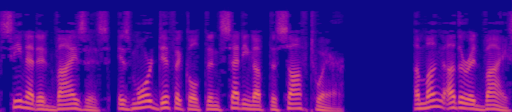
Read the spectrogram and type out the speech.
CNET advises, is more difficult than setting up the software. Among other advice,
